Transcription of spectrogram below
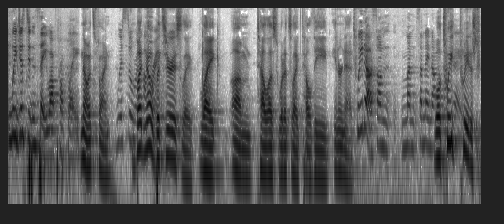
di- we just didn't set you up properly. No, it's fine. We're still But no, recovering. but seriously, like, um, tell us what it's like. Tell the internet. Tweet us on Mon- Sunday night. well, tweet, Monday. tweet us,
